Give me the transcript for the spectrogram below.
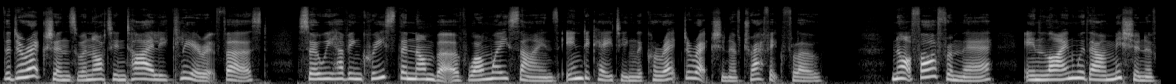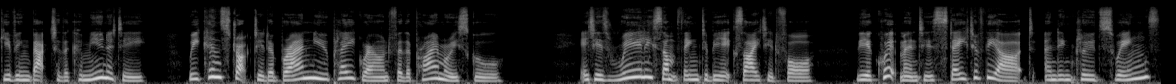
The directions were not entirely clear at first, so we have increased the number of one way signs indicating the correct direction of traffic flow. Not far from there, in line with our mission of giving back to the community, we constructed a brand new playground for the primary school. It is really something to be excited for. The equipment is state of the art and includes swings,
